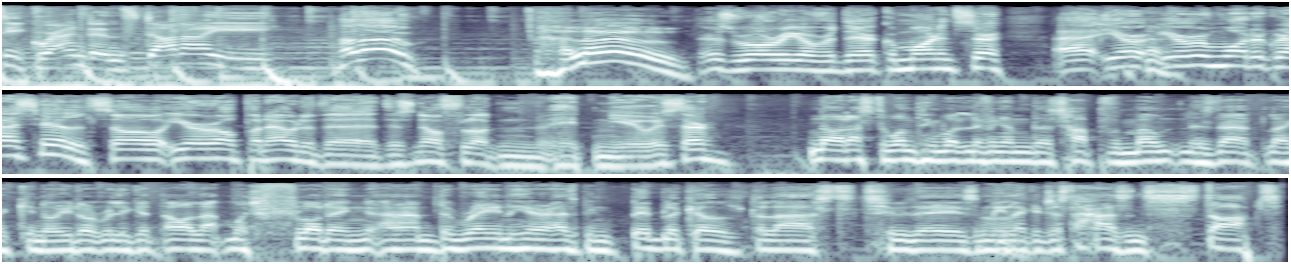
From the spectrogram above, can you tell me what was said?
See grandins.ie. Hello. Hello. There's Rory over there. Good morning, sir. Uh, you're you're in Watergrass Hill, so you're up and out of the. There's no flooding hitting you, is there? No, that's the one thing about living on the top of a mountain is that, like, you know, you don't really get all that much flooding. Um, the rain here has been biblical the last two days. I mean, like, it just hasn't stopped.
